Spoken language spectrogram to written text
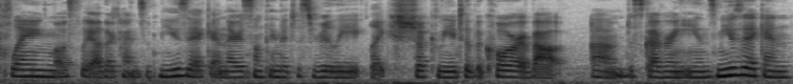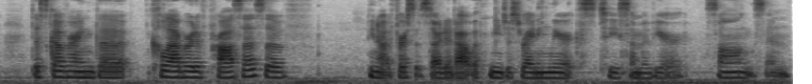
playing mostly other kinds of music, and there's something that just really like shook me to the core about um, discovering Ian's music and discovering the collaborative process of, you know, at first it started out with me just writing lyrics to some of your songs and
